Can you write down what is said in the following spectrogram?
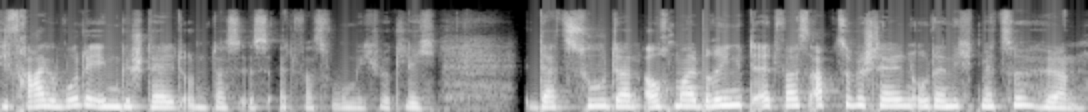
Die Frage wurde eben gestellt und das ist etwas, wo mich wirklich dazu dann auch mal bringt, etwas abzubestellen oder nicht mehr zu hören.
